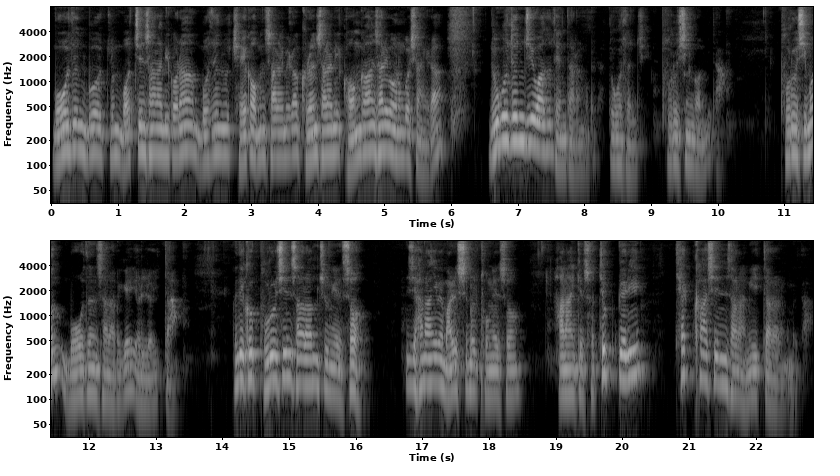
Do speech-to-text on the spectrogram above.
모든 뭐 좀 멋진 사람이거나 무슨 죄가 없는 사람이라 그런 사람이 건강한 사람이 오는 것이 아니라 누구든지 와도 된다는 겁니다. 누구든지 부르신 겁니다. 부르심은 모든 사람에게 열려 있다. 근데 그 부르신 사람 중에서 이제 하나님의 말씀을 통해서 하나님께서 특별히 택하신 사람이 있다라는 겁니다.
